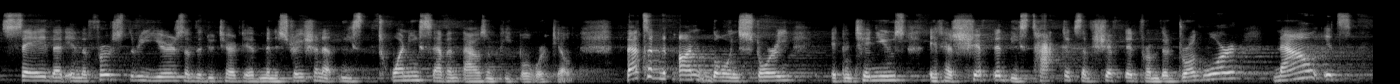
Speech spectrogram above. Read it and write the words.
say that in the first three years of the Duterte administration, at least 27,000 people were killed. That's an ongoing story. It continues. It has shifted. These tactics have shifted from the drug war. Now it's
